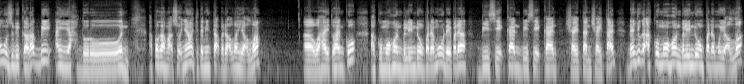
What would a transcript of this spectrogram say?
a'udzubika rabbi an yahdurun. Apakah maksudnya? Kita minta pada Allah, Ya Allah, uh, wahai Tuhanku, aku mohon berlindung padamu daripada bisikan-bisikan syaitan-syaitan dan juga aku mohon berlindung padamu ya Allah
